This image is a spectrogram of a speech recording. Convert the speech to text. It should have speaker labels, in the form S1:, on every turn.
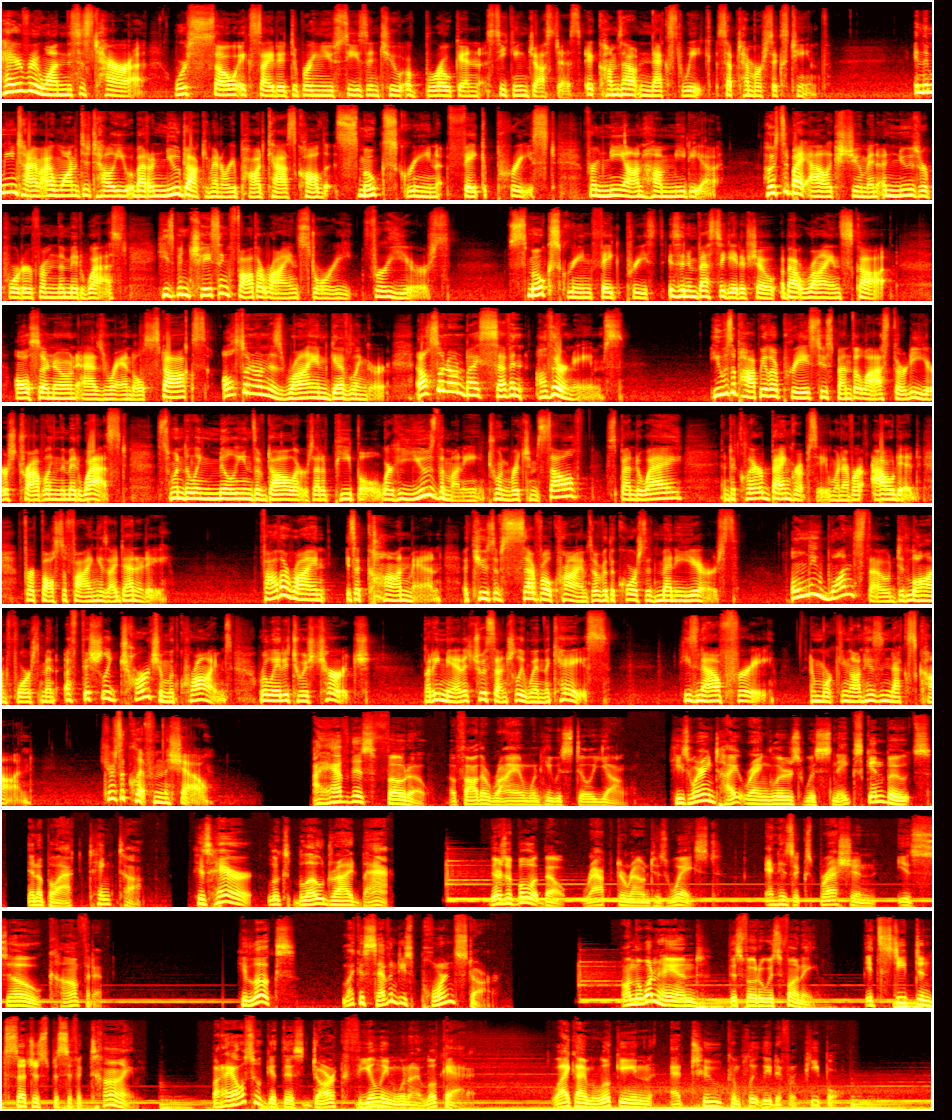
S1: Hey everyone, this is Tara. We're so excited to bring you season two of Broken Seeking Justice. It comes out next week, September 16th. In the meantime, I wanted to tell you about a new documentary podcast called Smokescreen Fake Priest from Neon Hum Media. Hosted by Alex Schuman, a news reporter from the Midwest, he's been chasing Father Ryan's story for years. Smokescreen Fake Priest is an investigative show about Ryan Scott, also known as Randall Stocks, also known as Ryan Gevlinger, and also known by seven other names. He was a popular priest who spent the last 30 years traveling the Midwest, swindling millions of dollars out of people, where he used the money to enrich himself, spend away, and declare bankruptcy whenever outed for falsifying his identity. Father Ryan is a con man, accused of several crimes over the course of many years. Only once, though, did law enforcement officially charge him with crimes related to his church, but he managed to essentially win the case. He's now free and working on his next con. Here's a clip from the show.
S2: I have this photo of Father Ryan when he was still young. He's wearing tight Wranglers with snakeskin boots and a black tank top. His hair looks blow dried back. There's a bullet belt wrapped around his waist, and his expression is so confident. He looks like a 70s porn star. On the one hand, this photo is funny. It's steeped in such a specific time. But I also get this dark feeling when I look at it, like I'm looking at two completely different people.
